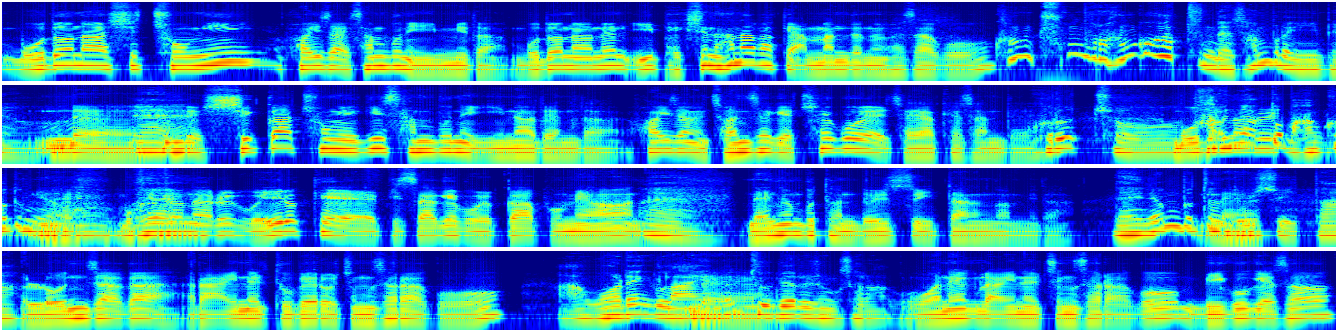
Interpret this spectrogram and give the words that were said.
모더나 시총이 화이자의 3분의 2입니다. 모더나는 이 백신 하나밖에 안 만드는 회사고. 그럼 충분한 것 같은데 3분의 2면. 네. 네. 근데 시가총액이 3분의 2나 된다. 화이자는 전 세계 최고의 제약회사인데. 그렇죠. 모더나를, 약도 많거든요. 네. 모더나를 네. 왜 이렇게 비싸게 볼까 보면 네. 내년부터 늘수 있다는 겁니다. 내년부터 네. 늘수 있다. 론자가 라인을 두 배로 증설하고 아, 원액 라인을 네. 두 배로 증설하고. 원액 라인을 증설하고 미국에서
